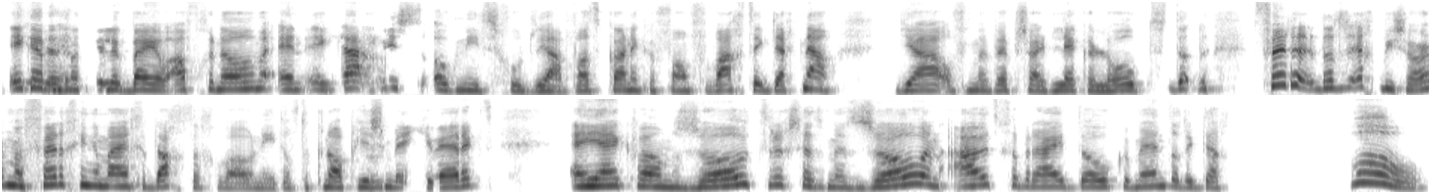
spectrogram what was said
Ik heb het natuurlijk bij jou afgenomen en ik wist ook niet goed, ja, wat kan ik ervan verwachten? Ik dacht, nou, ja, of mijn website lekker loopt. Dat, verder, dat is echt bizar, maar verder gingen mijn gedachten gewoon niet. Of de knopjes mm. een beetje werkt. En jij kwam zo terugzetten met zo'n uitgebreid document dat ik dacht, wow,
